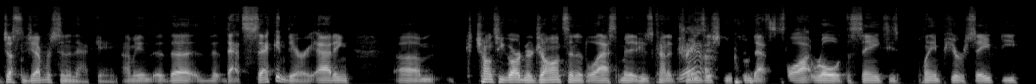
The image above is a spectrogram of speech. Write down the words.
Justin Jefferson in that game. I mean, the, the, that secondary adding um, Chauncey Gardner Johnson at the last minute, who's kind of Yeah. transitioning from that slot role with the Saints. He's playing pure safety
